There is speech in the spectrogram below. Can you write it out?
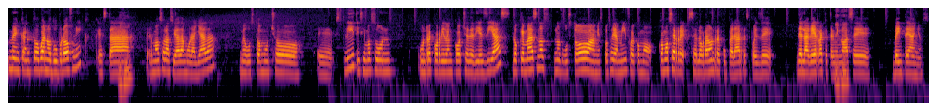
me encantó, bueno, Dubrovnik, está hermoso la ciudad amurallada. Me gustó mucho eh, Split. Hicimos un, recorrido en coche de 10 días. Lo que más nos, gustó a mi esposo y a mí fue como, cómo se, lograron recuperar después de, la guerra que terminó hace 20 años.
